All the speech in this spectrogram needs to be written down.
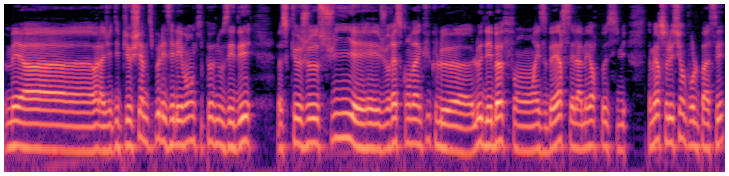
Mais euh, voilà, j'ai été piocher un petit peu les éléments qui peuvent nous aider. Parce que je suis et je reste convaincu que le, le debuff en SBR, c'est la meilleure solution pour le passer.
